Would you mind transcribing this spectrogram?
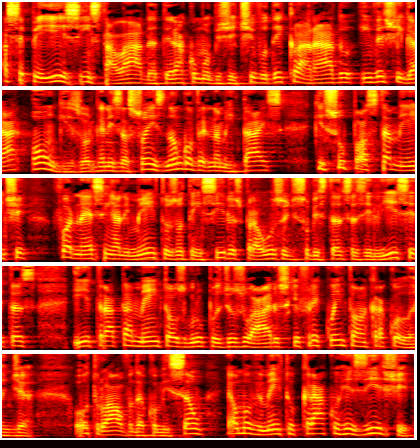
A CPI, se instalada, terá como objetivo declarado investigar ONGs, organizações não governamentais, que supostamente fornecem alimentos, utensílios para uso de substâncias ilícitas e tratamento aos grupos de usuários que frequentam a Cracolândia. Outro alvo da comissão é o movimento Craco Resiste,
